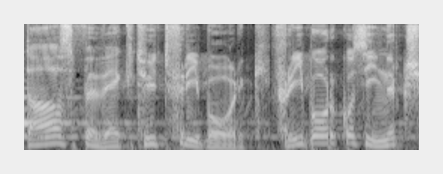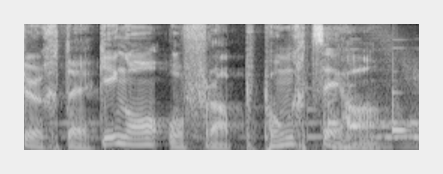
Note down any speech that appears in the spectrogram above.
Das bewegt heute Freiburg. Freiburg aus seiner Geschichte. Ging auf frapp.ch.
